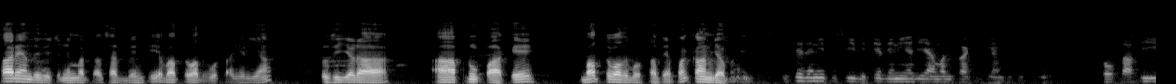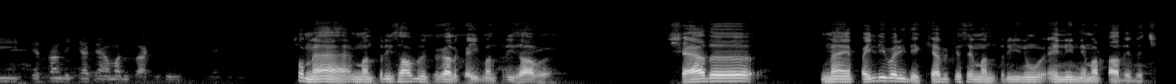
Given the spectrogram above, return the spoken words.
ਸਾਰਿਆਂ ਦੇ ਵਿੱਚ ਨਿਮਰਤਾ ਸਾਹਿਬ ਬੇਨਤੀ ਹੈ ਵੱਧ ਤੋਂ ਵੱਧ ਵੋਟਾਂ ਜਿਹੜੀਆਂ ਤੁਸੀਂ ਜਿਹੜਾ ਆਪ ਨੂੰ ਪਾ ਕੇ ਵੱਧ ਤੋਂ ਵੱਧ ਵੋਟਾਂ ਤੇ ਆਪਾਂ ਕਾਮਯਾਬ ਬਣਾਈਏ। ਪਿਛਲੇ ਦਿਨੀ ਤੁਸੀਂ ਬੀਤੇ ਦਿਨੀ ਹਜੇ ਆਮ ਆਦਮੀ ਪਾਰਟੀ ਦੀ ਐਂਟਰੀ ਕੀਤੀ। ਸੋ ਕਾਫੀ ਇਸ ਤਰ੍ਹਾਂ ਦੇਖਿਆ ਕਿ ਆਮ ਆਦਮੀ ਪਾਰਟੀ ਦੀ ਲੈ ਦੀ ਸੋ ਮੈਂ ਮੰਤਰੀ ਸਾਹਿਬ ਨੂੰ ਇੱਕ ਗੱਲ ਕਹੀ ਮੰਤਰੀ ਸਾਹਿਬ ਸ਼ਾਇਦ ਮੈਂ ਪਹਿਲੀ ਵਾਰੀ ਦੇਖਿਆ ਵੀ ਕਿਸੇ ਮੰਤਰੀ ਨੂੰ ਇੰਨੀ ਨਿਮਰਤਾ ਦੇ ਵਿੱਚ।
